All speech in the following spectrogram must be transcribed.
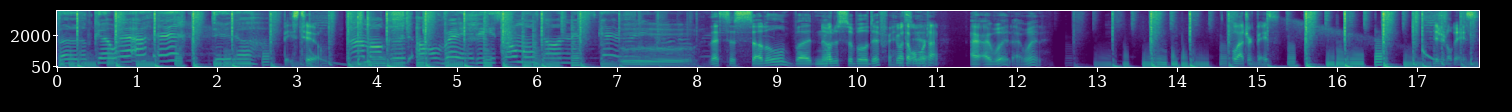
But look at where I ended up. bass two. I'm all good already, so moved on. It's scary. Ooh, that's a subtle but noticeable difference. You want that one more time? I, I would. I would. Electric bass. Digital bass.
